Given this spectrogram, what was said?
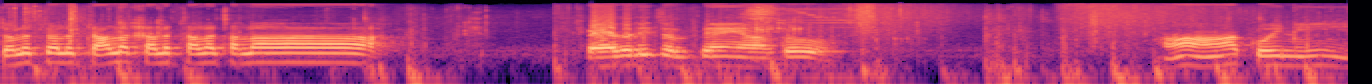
चलो चलो चलो चलो चलो चलो। पैदल ही चलते हैं यहाँ तो। हाँ हाँ कोई नहीं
